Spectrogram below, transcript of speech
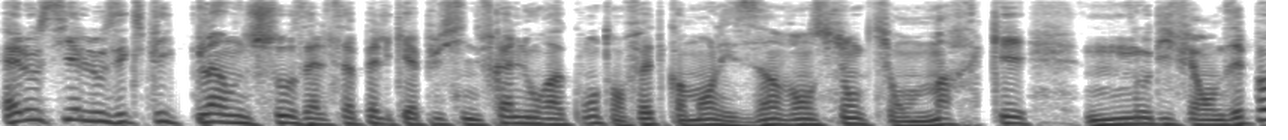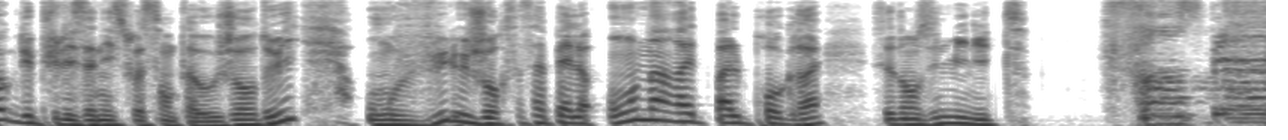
Elle aussi, elle nous explique plein de choses. Elle s'appelle Capucine Frey. Elle nous raconte en fait comment les inventions qui ont marqué nos différentes époques depuis les années 60 à aujourd'hui ont vu le jour. Ça s'appelle On n'arrête pas le progrès. C'est dans une minute. France Bleu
